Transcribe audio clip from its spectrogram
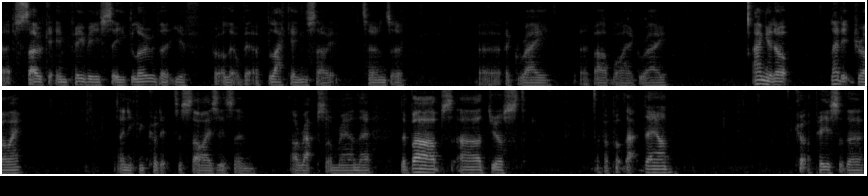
Uh, soak it in PVC glue that you've put a little bit of black in so it turns a, a, grey, a barbed wire grey. Hang it up, let it dry, and you can cut it to sizes and I wrap some around there. The barbs are just, if I put that down, cut a piece of the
